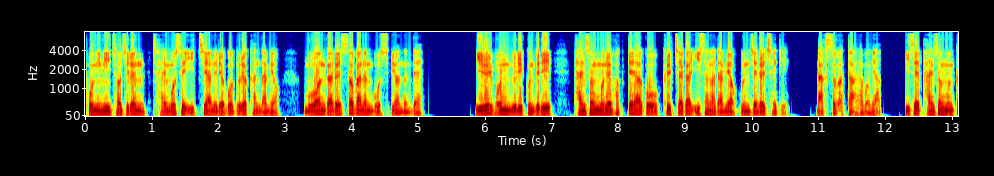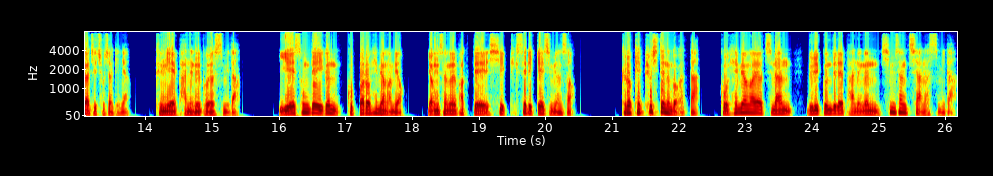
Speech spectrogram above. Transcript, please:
본인이 저지른 잘못에 잊지 않으려고 노력한다며 무언가를 써가는 모습이었는데 이를 본 누리꾼들이 반성문을 확대하고 글자가 이상하다며 문제를 제기. 낙서 같다 알아보냐? 이제 반성문까지 조작이냐? 등의 반응을 보였습니다. 이에 송대익은 곧바로 해명하며 영상을 확대해 시 픽셀이 깨지면서 그렇게 표시되는 것 같다. 고 해명하였지만 누리꾼들의 반응은 심상치 않았습니다.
